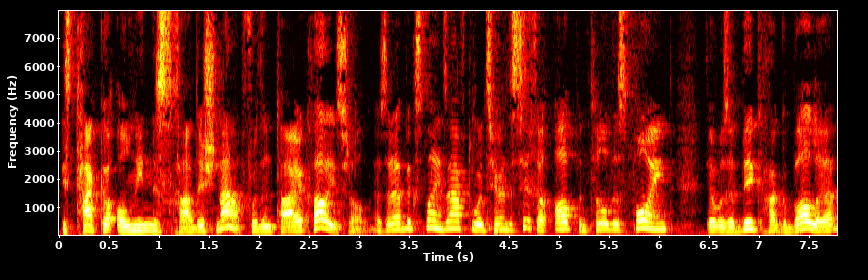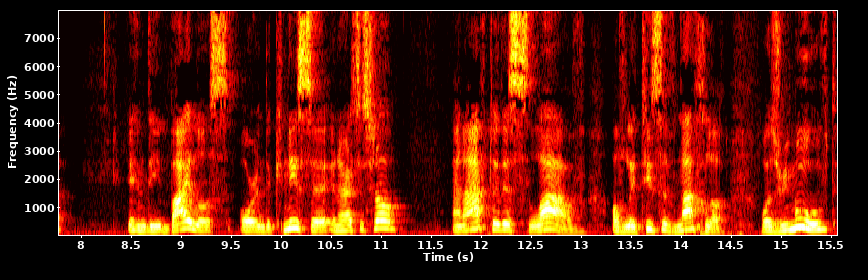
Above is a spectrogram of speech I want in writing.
is taka only nischadish now for the entire Klal Yisrael. As the Rebbe explains afterwards here in the Sikha, up until this point, there was a big hagbala in the bailus or in the knisa in Eretz Yisrael. And after this lav of Letisiv Nachla was removed,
